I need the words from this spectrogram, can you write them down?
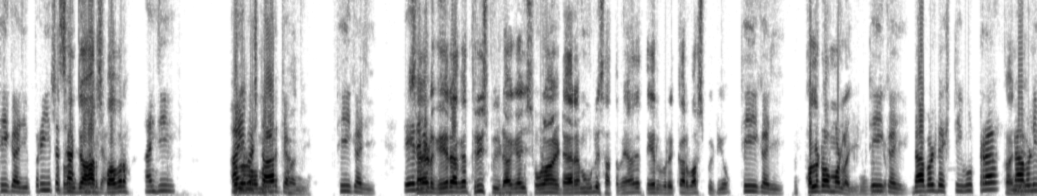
ਠੀਕ ਆ ਜੀ ਪ੍ਰੀਤ 57 ਹਾਰਸ ਪਾਵਰ ਹਾਂਜੀ। 5 ਸਟਾਰ ਚ ਹਾਂਜੀ। ਠੀਕ ਆ ਜੀ। ਤੇ ਇਹਦੇ ਸਾਈਡ ਗੇਅਰ ਆ ਗਿਆ 3 ਸਪੀਡ ਆ ਗਿਆ ਜੀ 16 ਦੇ ਟਾਇਰ ਹੈ ਮੂਹਰੇ 7 ਪਿਆ ਤੇ ਤੇਲ ਬ੍ਰੇਕਰ ਵਰਸ ਪੀਟੀਓ ਠੀਕ ਆ ਜੀ। ਫੁੱਲ ਟੌਪ ਮਾਡਲ ਹੈ ਜੀ ਠੀਕ ਆ ਜੀ। ਡਬਲ ਡਿਸਟ੍ਰੀਬਿਊਟਰ ਡਬਲ ਹੀ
